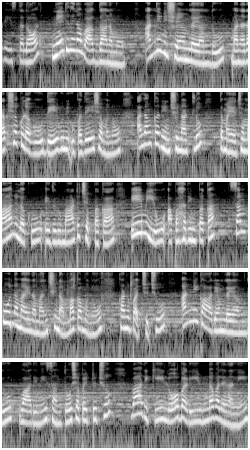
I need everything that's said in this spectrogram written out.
ప్రేస్ ద లాడ్ నేటి దిన వాగ్దానము. అన్ని విషయములయందు మన రక్షకుడగు దేవుని ఉపదేశమును అలంకరించినట్లు తమ యజమానులకు ఎదురు మాట చెప్పక ఏమియు అపహరింపక సంపూర్ణమైన మంచి నమ్మకమును కనుపచ్చుచు అన్ని కార్యములయందు వారిని సంతోషపెట్టుచు వారికి లోబడి ఉండవలెనని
